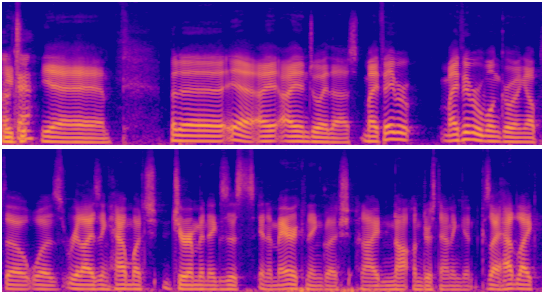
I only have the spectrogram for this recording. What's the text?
You tr- Okay. yeah, yeah, yeah. but uh, yeah, I, I enjoy that. My favorite, my favorite one growing up though was realizing how much German exists in American English, and I not understanding it because I had like.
